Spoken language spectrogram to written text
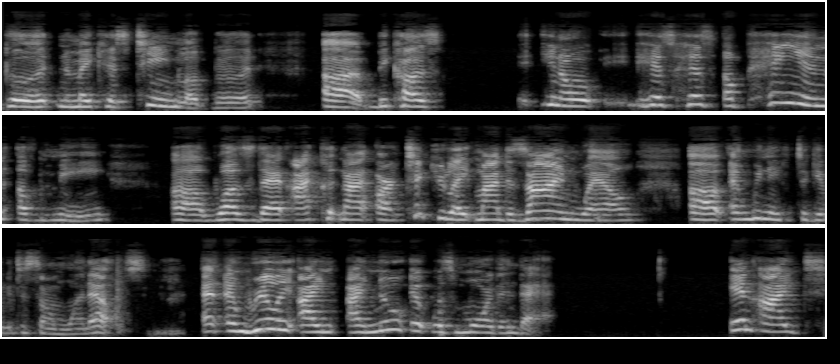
good to make his team look good uh because you know his his opinion of me uh, was that I could not articulate my design well, uh, and we needed to give it to someone else. And, and really, I, I knew it was more than that. In IT,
